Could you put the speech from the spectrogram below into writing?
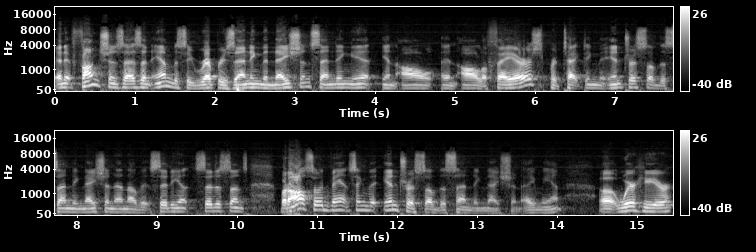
And it functions as an embassy representing the nation, sending it in all, in all affairs, protecting the interests of the sending nation and of its citizens, but also advancing the interests of the sending nation. Amen. Uh, we're here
